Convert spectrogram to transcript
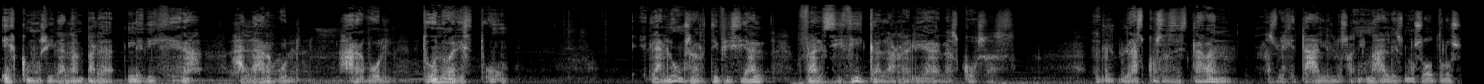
es como si la lámpara le dijera al árbol, árbol, tú no eres tú. La luz artificial falsifica la realidad de las cosas. Las cosas estaban, los vegetales, los animales, nosotros,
